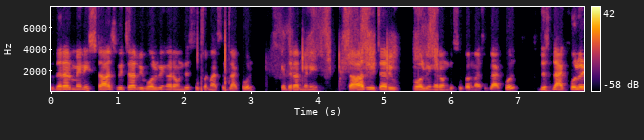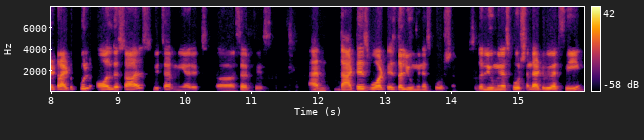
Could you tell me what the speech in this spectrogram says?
So there are many stars which are revolving around this supermassive black hole. Okay, there are many stars which are revolving around the supermassive black hole. This black hole will try to pull all the stars which are near its uh, surface. And that is what is the luminous portion. So the luminous portion that we are seeing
